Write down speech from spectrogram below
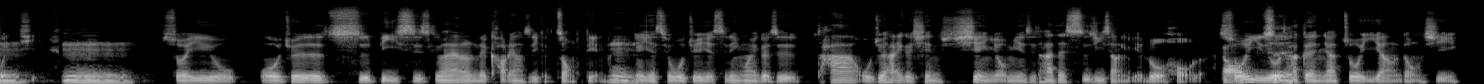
问题。嗯所以我觉得势必是迈伦的考量是一个重点。嗯，那也是我觉得也是另外一个是他，我觉得他一个现现有面是他在实际上也落后了，哦，所以如果他跟人家做一样的东西。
